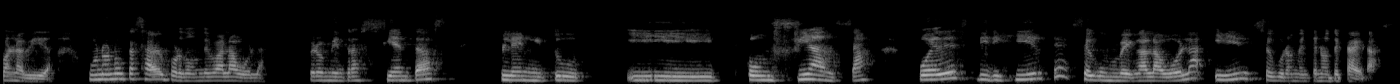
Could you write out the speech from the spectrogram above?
con la vida uno nunca sabe por dónde va la ola, pero mientras sientas plenitud y confianza, puedes dirigirte según venga la ola y seguramente no te caerás.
